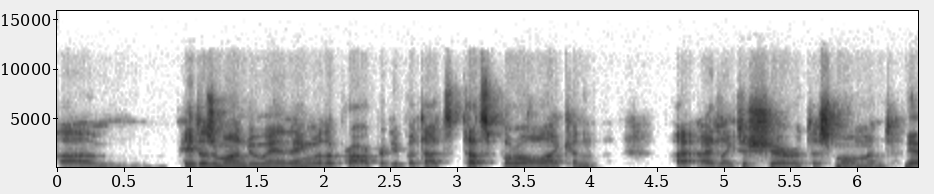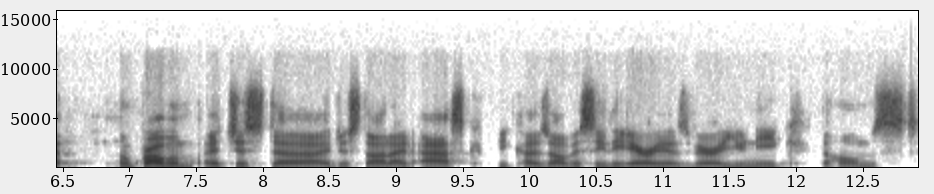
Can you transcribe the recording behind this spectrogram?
um, he doesn't want to do anything with the property, but that's that's about all I can I, would like to share at this moment. Yeah, no problem. I just uh, I just thought I'd ask because obviously the area is very unique. The homes,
